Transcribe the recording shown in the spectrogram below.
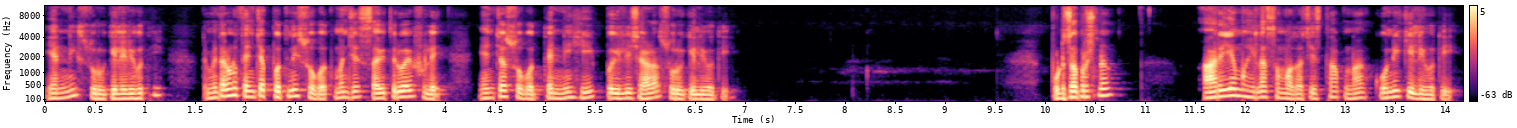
यांनी सुरू केलेली होती. तर मित्रांनो त्यांच्या पत्नीसोबत म्हणजे सावित्रीबाई फुले यांच्यासोबत त्यांनी ही पहिली शाळा सुरू केली होती. पुढचा प्रश्न आर्य महिला समाजाची स्थापना कोणी केली होती?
